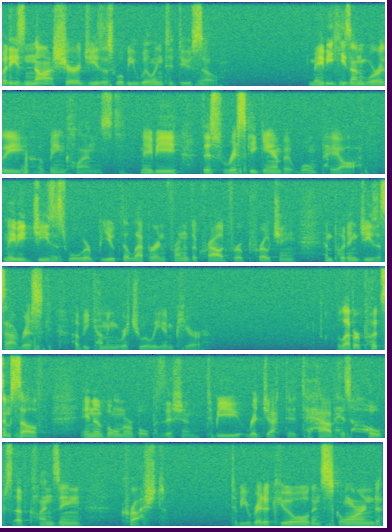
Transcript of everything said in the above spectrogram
but he's not sure Jesus will be willing to do so. Maybe he's unworthy of being cleansed. Maybe this risky gambit won't pay off. Maybe Jesus will rebuke the leper in front of the crowd for approaching and putting Jesus at risk of becoming ritually impure. The leper puts himself in a vulnerable position to be rejected, to have his hopes of cleansing crushed, to be ridiculed and scorned.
